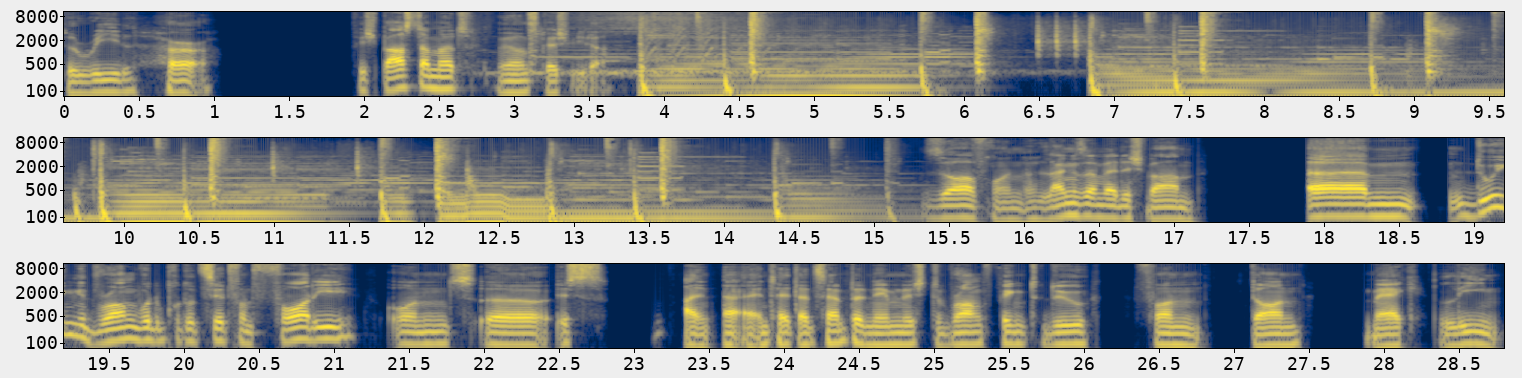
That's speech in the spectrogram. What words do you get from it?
The Real Her. Viel Spaß damit, wir hören uns gleich wieder. So, Freunde, langsam werde ich warm. Ähm, Doing It Wrong wurde produziert von 40 und äh, ist ein, äh, enthält ein Sample, nämlich The Wrong Thing to Do von Don McLean.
